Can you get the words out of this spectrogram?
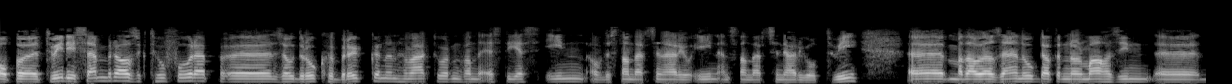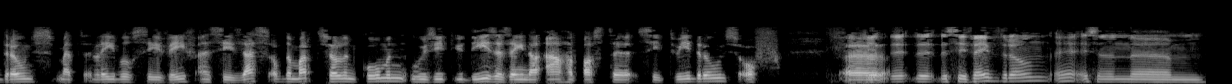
Op 2 eh, december, als ik het goed voor heb, uh, zou er ook gebruik kunnen gemaakt worden van de STS 1 of de standaard scenario 1 en standaard scenario 2. Uh, maar dat wil zeggen ook dat er normaal gezien drones met label C5 en C6 op de markt zullen komen. Hoe ziet u deze? Zijn dat aangepaste C2 drones of? De, de, de, C5 drone is een um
